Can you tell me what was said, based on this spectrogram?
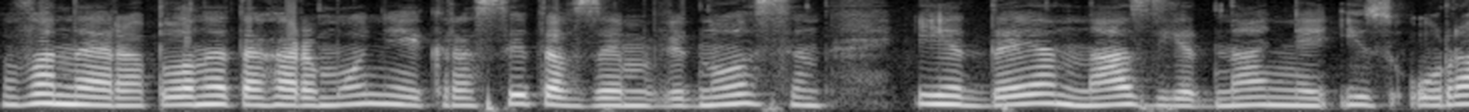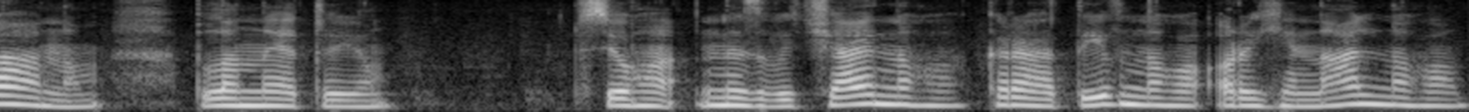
Венера, планета гармонії, краси та взаємовідносин, іде на з'єднання із Ураном, планетою всього незвичайного, креативного, оригінального.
